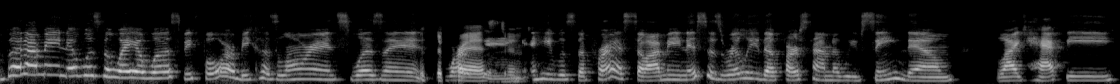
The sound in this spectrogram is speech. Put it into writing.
But I mean, it was the way it was before because Lawrence wasn't depressed working and- and he was depressed. So I mean, this is really the first time that we've seen them like happy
